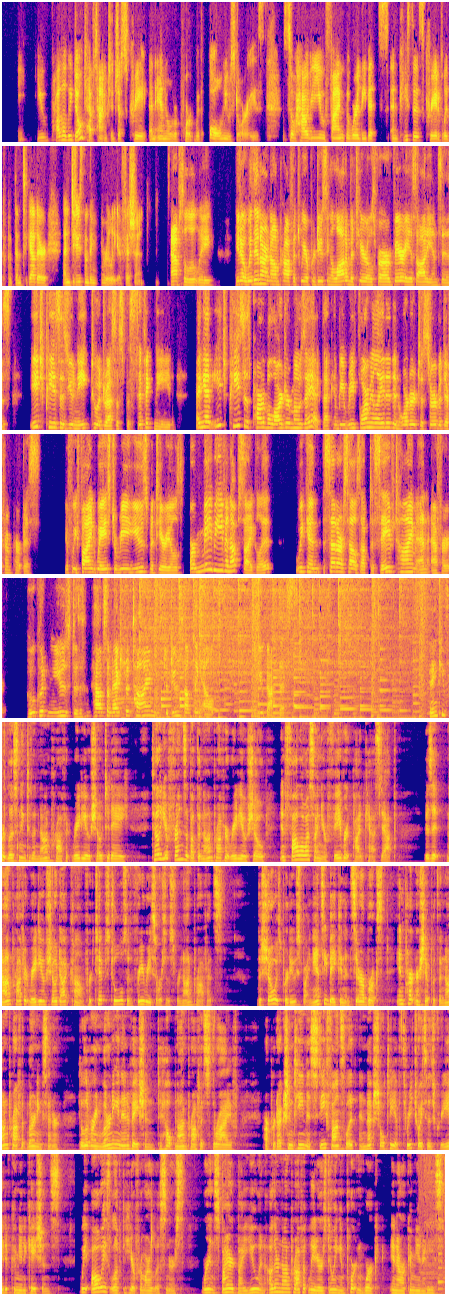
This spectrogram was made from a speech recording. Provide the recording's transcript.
you probably don't have time to just create an annual report with all new stories. So, how do you find the worthy bits and pieces, creatively put them together, and do something really efficient? Absolutely. You know, within our nonprofits, we are producing a lot of materials for our various audiences. Each piece is unique to address a specific need. And yet, each piece is part of a larger mosaic that can be reformulated in order to serve a different purpose if we find ways to reuse materials or maybe even upcycle it, we can set ourselves up to save time and effort. Who couldn't use to have some extra time to do something else? You got this. Thank you for listening to the Nonprofit Radio Show today. Tell your friends about the Nonprofit Radio Show and follow us on your favorite podcast app. Visit nonprofitradioshow.com for tips, tools, and free resources for nonprofits. The show is produced by Nancy Bacon and Sarah Brooks in partnership with the Nonprofit Learning Center, delivering learning and innovation to help nonprofits thrive. Our production team is Steve Fonslet and Mep Schulte of Three Choices Creative Communications. We always love to hear from our listeners. We're inspired by you and other nonprofit leaders doing important work in our communities.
